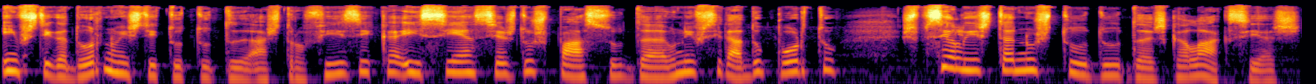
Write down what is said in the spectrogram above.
investigador no Instituto de Astrofísica e Ciências do Espaço da Universidade do Porto, especialista no estudo das galáxias.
